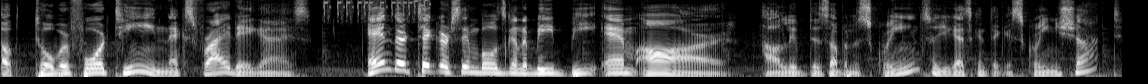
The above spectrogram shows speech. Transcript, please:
October 14, next Friday, guys. And their ticker symbol is going to be BMR. I'll leave this up on the screen so you guys can take a screenshot.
